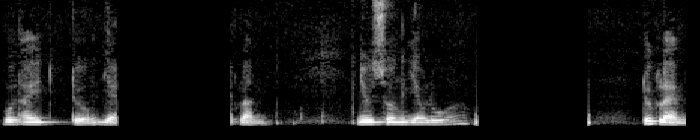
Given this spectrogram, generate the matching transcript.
Vui thay trưởng giả phước lành. Như xuân gieo lúa. Trước làm.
